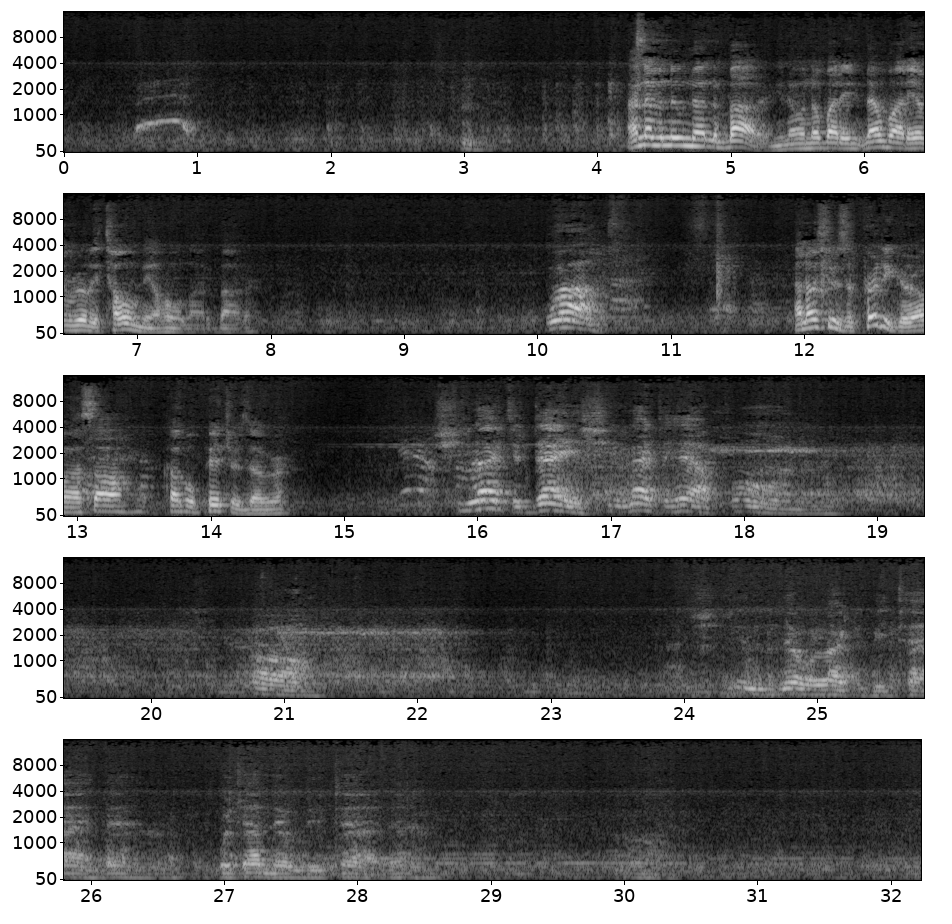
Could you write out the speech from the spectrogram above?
Hmm. I never knew nothing about her. You know, nobody nobody ever really told me a whole lot about her. Well, I know she was a pretty girl. I saw a couple pictures of her. She liked to dance. She liked to have fun. Oh. Never like to be tied down, which I never be tied down. Oh.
